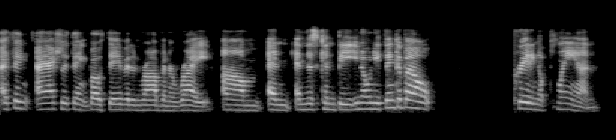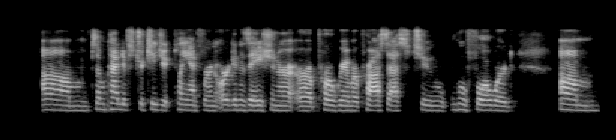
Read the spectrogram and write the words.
I think I actually think both David and Robin are right. Um, and and this can be, you know, when you think about creating a plan, um, some kind of strategic plan for an organization or, or a program or process to move forward, um,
